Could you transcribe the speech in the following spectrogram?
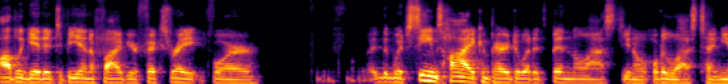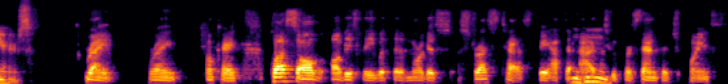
obligated to be in a five year fixed rate for which seems high compared to what it's been the last you know over the last 10 years right right okay plus all obviously with the mortgage stress test they have to mm-hmm. add two percentage points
